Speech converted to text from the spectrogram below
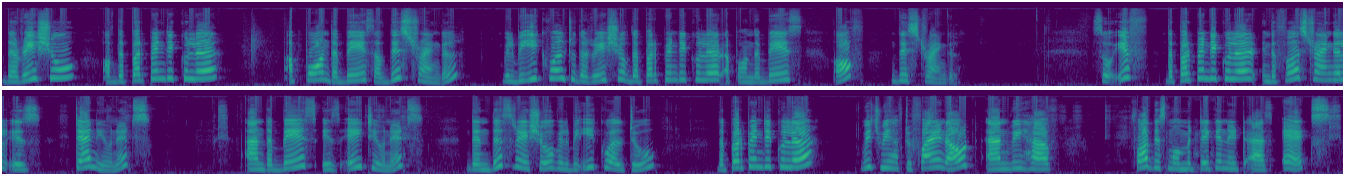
the ratio of the perpendicular upon the base of this triangle will be equal to the ratio of the perpendicular upon the base of this triangle. So, if the perpendicular in the first triangle is 10 units and the base is 8 units, then this ratio will be equal to the perpendicular which we have to find out and we have for this moment taken it as x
